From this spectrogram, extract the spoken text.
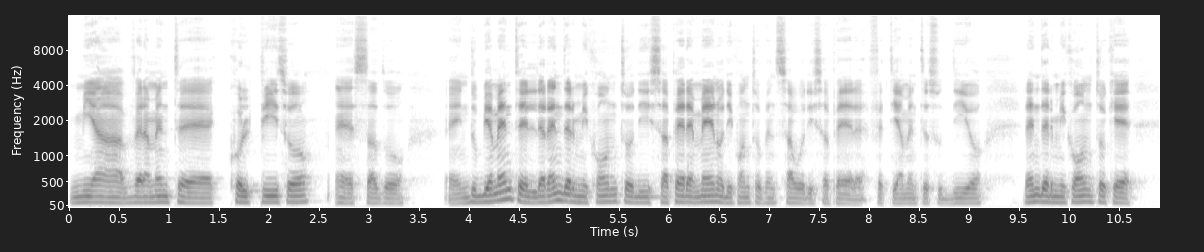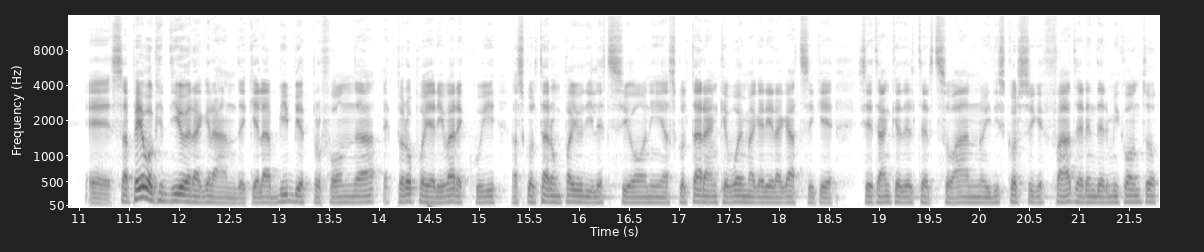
mi ha veramente colpito è stato eh, indubbiamente il rendermi conto di sapere meno di quanto pensavo di sapere effettivamente su Dio, rendermi conto che eh, sapevo che Dio era grande, che la Bibbia è profonda, e però poi arrivare qui, ascoltare un paio di lezioni, ascoltare anche voi magari ragazzi che siete anche del terzo anno, i discorsi che fate, rendermi conto,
